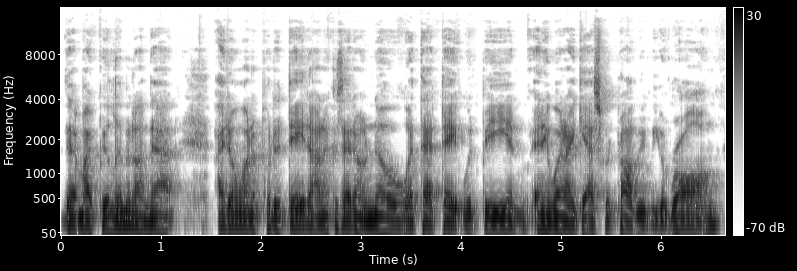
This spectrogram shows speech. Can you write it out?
that might be a limit on that. I don't want to put a date on it because I don't know what that date would be, and anyone I guess would probably be wrong.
